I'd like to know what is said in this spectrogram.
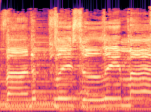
find a place to lay my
